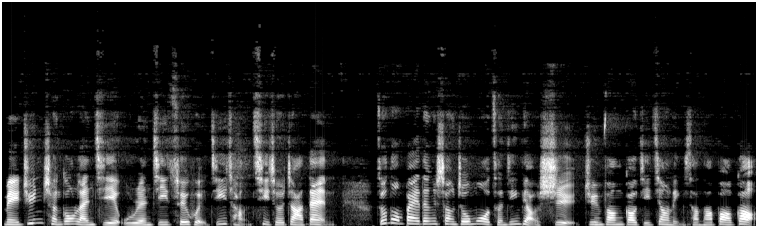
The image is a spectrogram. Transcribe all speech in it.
美军成功拦截无人机摧毁机场汽车炸弹。总统拜登上周末曾经表示，军方高级将领向他报告，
